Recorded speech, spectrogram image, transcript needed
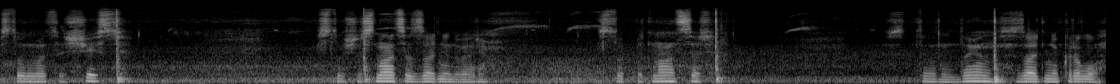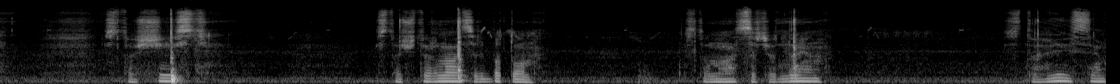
126. 116 задні двері. 115. 101 заднє крило. 106. 114 батон. 121. 108.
